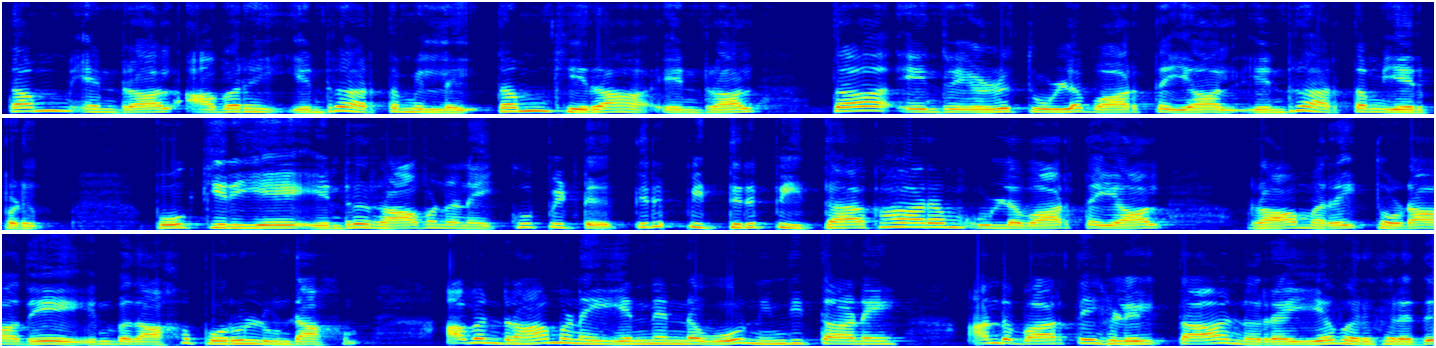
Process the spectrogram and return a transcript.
தம் என்றால் அவரை என்று அர்த்தமில்லை. தம் கிரா என்றால் த என்று எழுத்துள்ள வார்த்தையால் என்று அர்த்தம் ஏற்படும். போக்கிரியே என்று ராவணனை கூப்பிட்டு திருப்பி திருப்பி தகாரம் உள்ள வார்த்தையால் ராமரை தொடாதே என்பதாக பொருள் உண்டாகும். அவன் ராமனை என்னென்னவோ நிந்தித்தானே அந்த வார்த்தைகளில் தா நிறைய வருகிறது.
